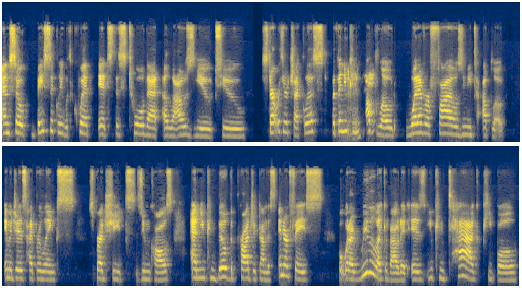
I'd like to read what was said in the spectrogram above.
and so basically with Quip, it's this tool that allows you to start with your checklist, but then you can mm-hmm. upload whatever files you need to upload images, hyperlinks, spreadsheets, Zoom calls and you can build the project on this interface. But what I really like about it is you can tag people,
